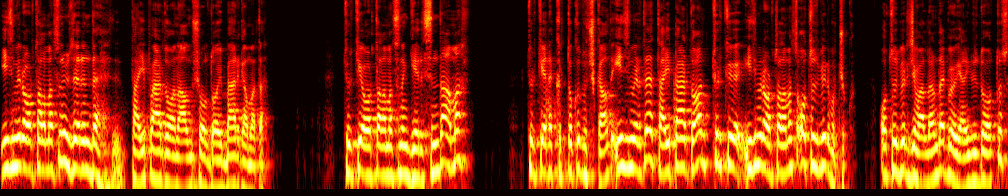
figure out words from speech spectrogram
İzmir ortalamasının üzerinde Tayyip Erdoğan almış olduğu oy Bergama'da. Türkiye ortalamasının gerisinde ama Türkiye'de 49,5 kaldı. İzmir'de Tayyip Erdoğan Türkiye İzmir ortalaması 31,5. 31 civarlarında böyle yani %30.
